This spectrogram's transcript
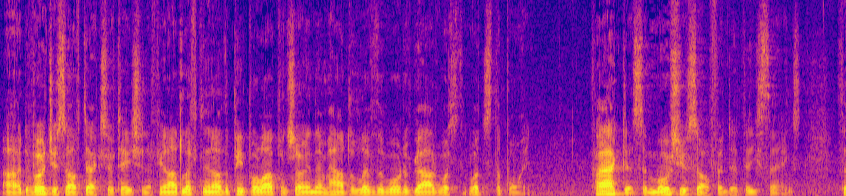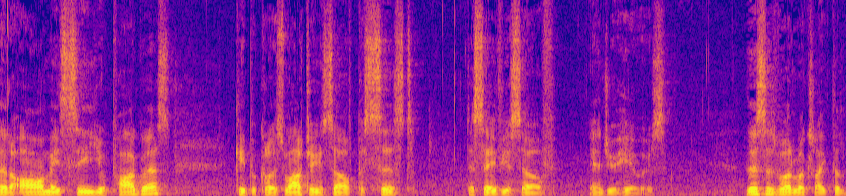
Uh, devote yourself to exhortation. If you're not lifting other people up and showing them how to live the word of God, what's, what's the point? Practice, immerse yourself into these things so that all may see your progress. Keep a close watch on yourself, persist to save yourself and your hearers. This is what it looks like to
